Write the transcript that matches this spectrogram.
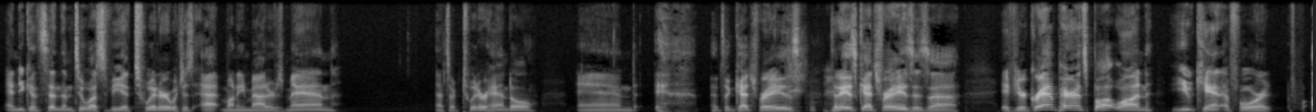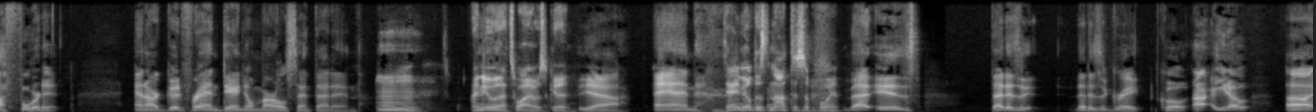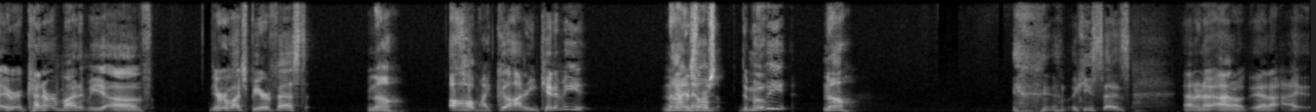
And you can send them to us via Twitter, which is at Money Matters Man. That's our Twitter handle. And it's a catchphrase. Today's catchphrase is uh, if your grandparents bought one, you can't afford afford it. And our good friend Daniel Merle sent that in. I knew that's why I was good. Yeah. And Daniel does not disappoint. that is that is a that is a great quote. Uh, you know, uh, it kind of reminded me of. You ever watch Beerfest? No, Oh my god, are you kidding me? no, you I never saw the movie? no, like he says, I don't know, I don't, I,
